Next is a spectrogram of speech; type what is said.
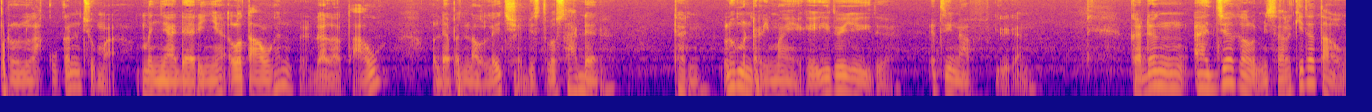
perlu lakukan cuma menyadarinya. Lo tahu kan udah lo tahu lo dapet knowledge habis lo sadar. Dan lo menerima ya kayak gitu aja gitu ya. It's enough gitu kan. Kadang aja kalau misalnya kita tahu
